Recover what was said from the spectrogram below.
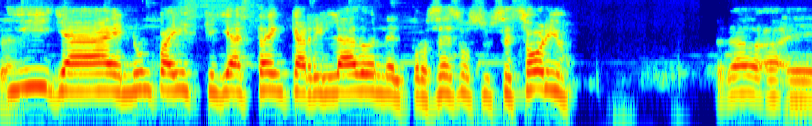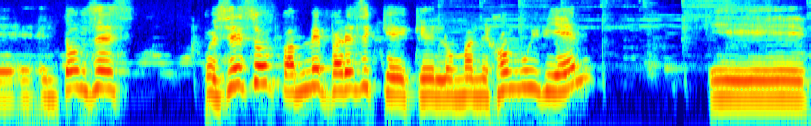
y ya en un país que ya está encarrilado en el proceso sucesorio. ¿verdad? Eh, entonces, pues eso a mí me parece que, que lo manejó muy bien. Eh,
